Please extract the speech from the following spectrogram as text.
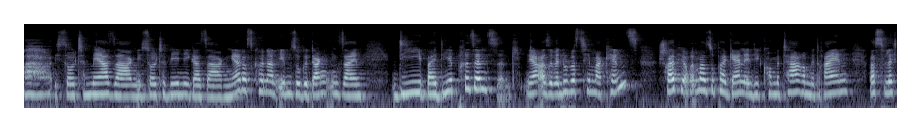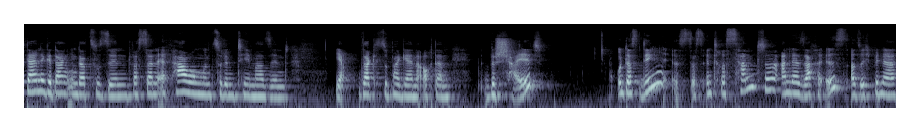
Ah, ich sollte mehr sagen, ich sollte weniger sagen. Ja, das können dann eben so Gedanken sein, die bei dir präsent sind. Ja, also wenn du das Thema kennst, schreib hier auch immer super gerne in die Kommentare mit rein, was vielleicht deine Gedanken dazu sind, was deine Erfahrungen zu dem Thema sind. Ja, sag ich super gerne auch dann Bescheid. Und das Ding ist, das Interessante an der Sache ist, also ich bin ja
